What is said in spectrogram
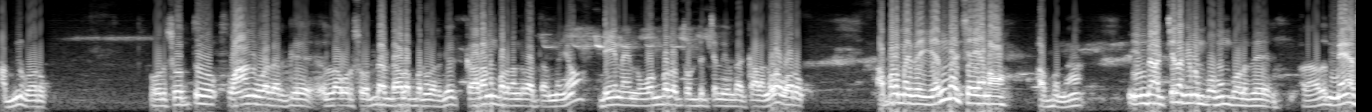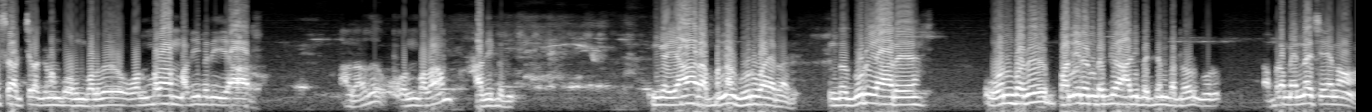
அப்படின்னு வரும். ஒரு சொத்து வாங்குவதற்கு இல்லை ஒரு சொத்தை டெவலப் பண்ணுவதற்கு கடன் படுறதுங்கிற தன்மையும் டி நைன் ஒன்பது தொட்டு செல்கின்ற காலங்களில் வரும். அப்போ நம்ம இதை என்ன செய்யணும் அப்படின்னா இந்த அச்சிலக்கணம் போகும் பொழுது அதாவது மேச அச்சலக்கணம் போகும் பொழுது ஒன்பதாம் அதிபதி யார்? அதாவது ஒன்பதாம் அதிபதி. இங்க யார் அப்படின்னா குருவாயிடுறாரு இந்த குரு யாரு? ஒன்பது பன்னிரெண்டுக்கு ஆதிபத்தியம் பெற்றவர் குரு. அப்புறம் என்ன செய்யணும்?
